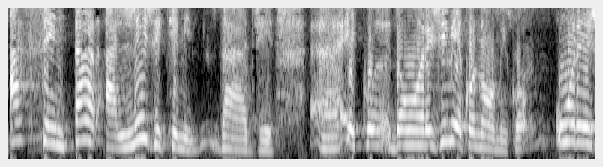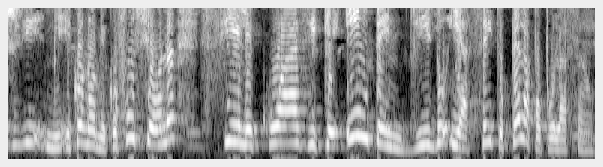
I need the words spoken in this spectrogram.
assentar a legitimidade uh, de um regime econômico. Um regime econômico funciona se ele é quase que entendido e aceito pela população.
